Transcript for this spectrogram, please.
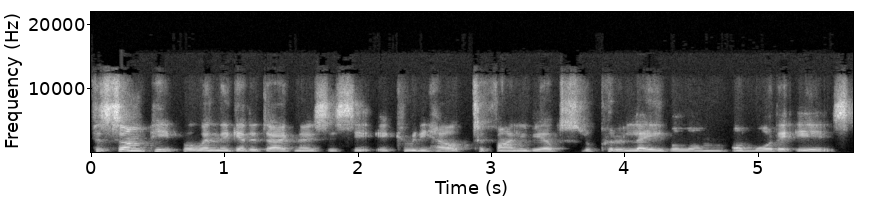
For some people, when they get a diagnosis, it, it, can really help to finally be able to sort of put a label on, on what it is.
